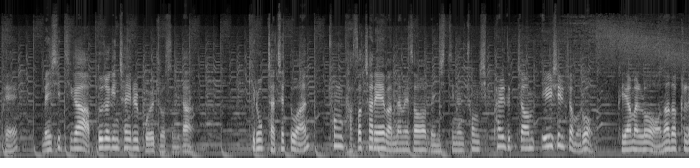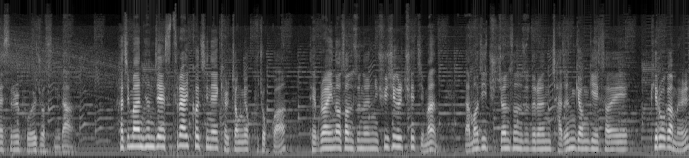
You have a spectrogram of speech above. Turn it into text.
0패, 맨시티가 압도적인 차이를 보여주었습니다. 기록 자체 또한 총 5차례의 만남에서 맨시티는 총 18득점 1실점으로 그야말로 어나더 클래스를 보여주었습니다. 하지만 현재 스트라이커진의 결정력 부족과 데브라이너 선수는 휴식을 취했지만 나머지 주전 선수들은 잦은 경기에서의 피로감을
